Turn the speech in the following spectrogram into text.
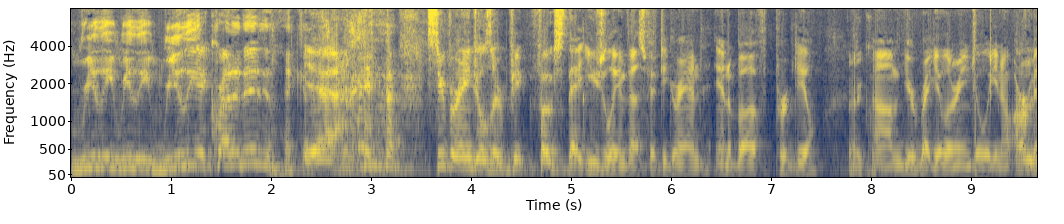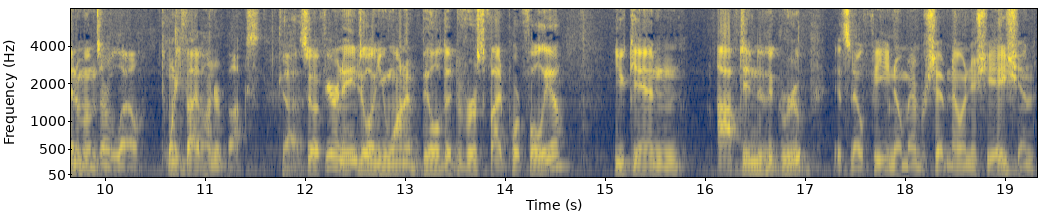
really, really, really accredited? Like, Yeah, super angels are pe- folks that usually invest 50 grand and above per deal. Very cool. Um, your regular angel, you know, our minimums are low, 2,500 bucks. Got it. So if you're an angel and you want to build a diversified portfolio, you can opt into the group. It's no fee, no membership, no initiation,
